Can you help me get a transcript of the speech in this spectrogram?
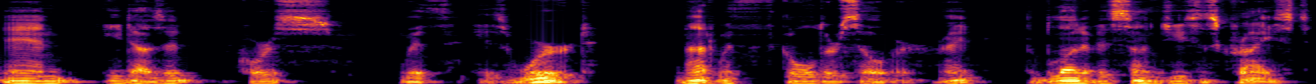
and He does it, of course, with His Word, not with gold or silver, right? The blood of His Son, Jesus Christ.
